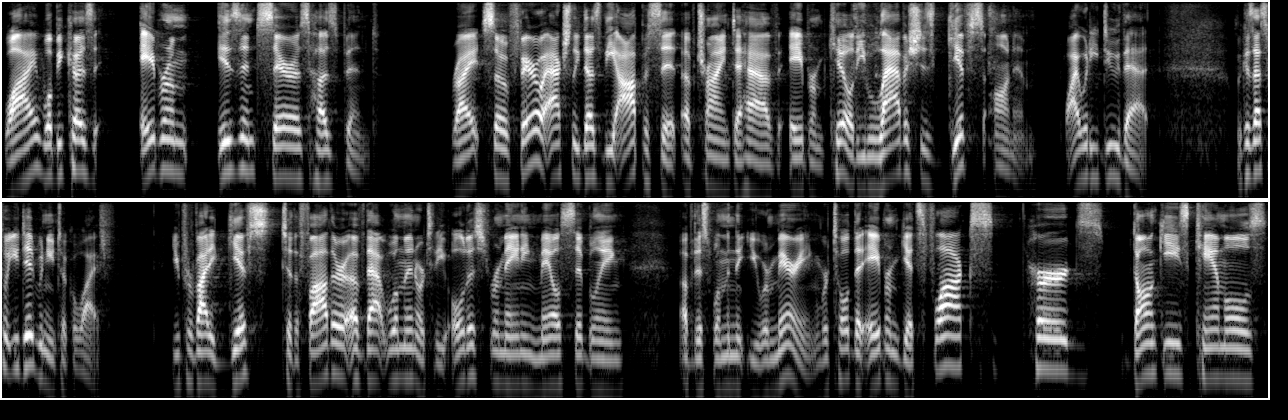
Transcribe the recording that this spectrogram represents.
Why? Well, because Abram isn't Sarah's husband, right? So Pharaoh actually does the opposite of trying to have Abram killed. He lavishes gifts on him. Why would he do that? Because that's what you did when you took a wife. You provided gifts to the father of that woman or to the oldest remaining male sibling of this woman that you were marrying. We're told that Abram gets flocks, herds, donkeys, camels,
